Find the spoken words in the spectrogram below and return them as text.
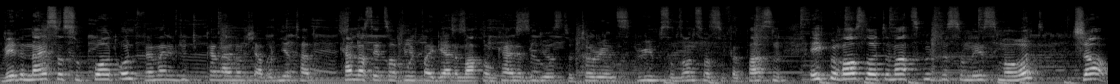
Wäre ein nicer Support und wenn man den YouTube-Kanal noch nicht abonniert hat, kann das jetzt auf jeden Fall gerne machen, um keine Videos, Tutorials, Streams und sonst was zu verpassen. Ich bin raus, Leute, macht's gut, bis zum nächsten Mal und ciao!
